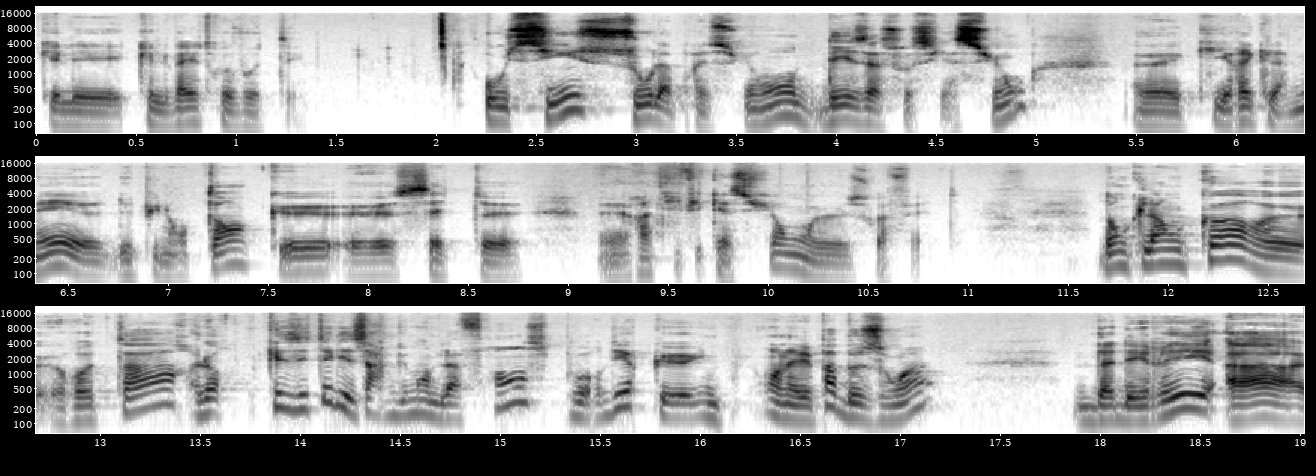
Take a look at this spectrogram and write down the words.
qu'elle va être votée. Aussi sous la pression des associations qui réclamaient euh, depuis longtemps que euh, cette ratification soit faite. Donc là encore, retard. Alors, quels étaient les arguments de la France pour dire qu'on n'avait pas besoin d'adhérer à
